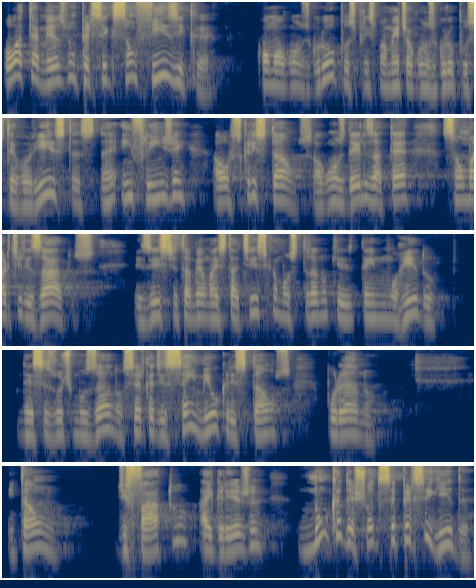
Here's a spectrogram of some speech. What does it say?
ou até mesmo perseguição física, como alguns grupos, principalmente alguns grupos terroristas, né, infligem aos cristãos. Alguns deles até são martirizados. Existe também uma estatística mostrando que tem morrido nesses últimos anos, cerca de 100 mil cristãos por ano. Então, de fato, a igreja nunca deixou de ser perseguida.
